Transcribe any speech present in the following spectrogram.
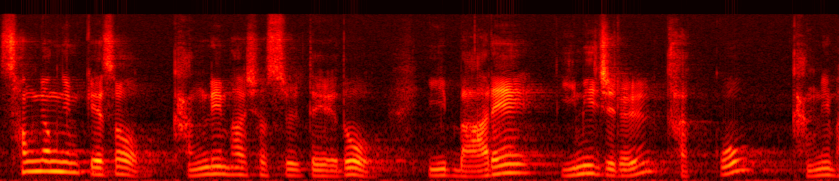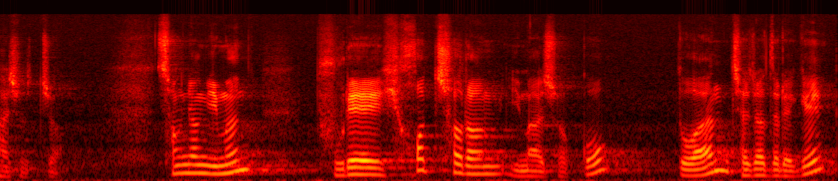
성령님께서 강림하셨을 때에도 이 말의 이미지를 갖고 강림하셨죠. 성령님은 불의 혀처럼 임하셨고 또한 제자들에게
